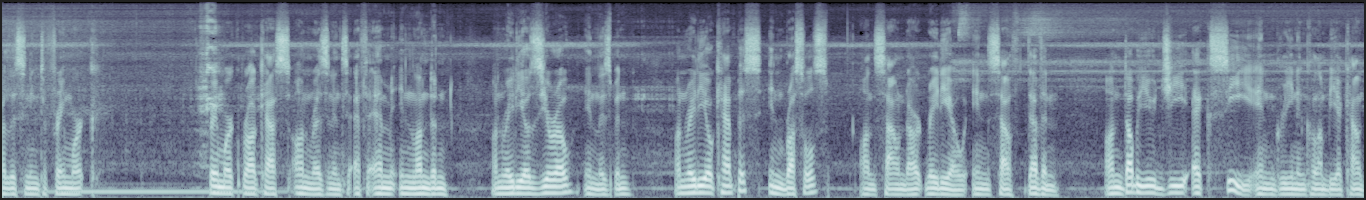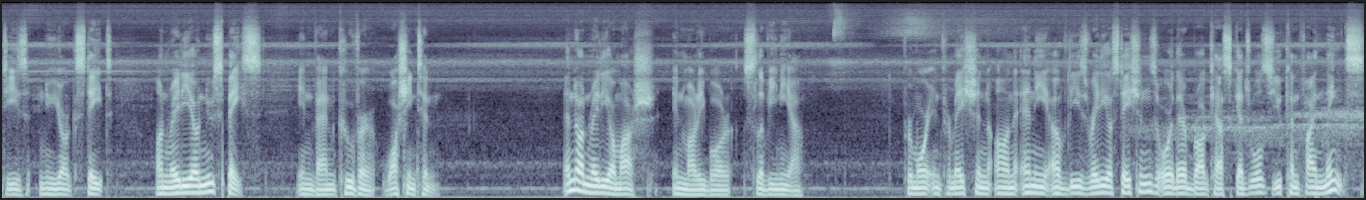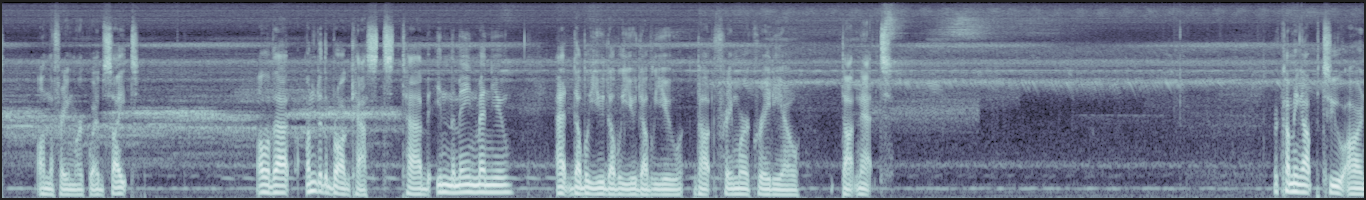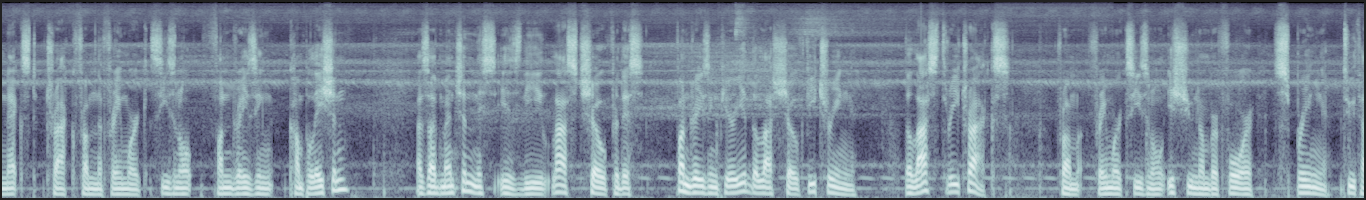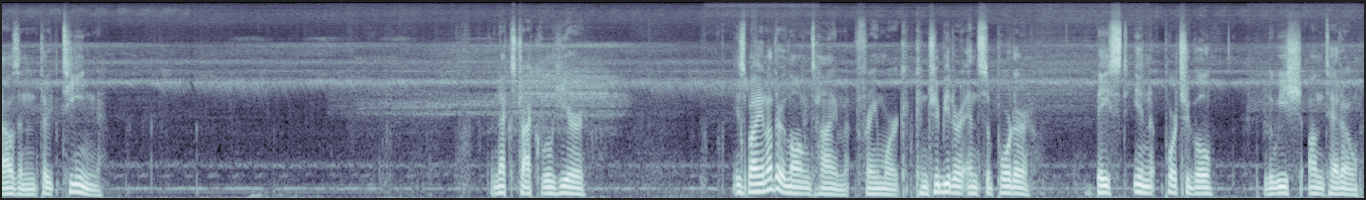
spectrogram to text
are listening to Framework. Framework broadcasts on Resonance FM in London, on Radio Zero in Lisbon, on Radio Campus in Brussels, on Sound Art Radio in South Devon, on WGXC in Greene and Columbia counties, New York State, on Radio New Space in Vancouver, Washington, and on Radio Marsh in Maribor, Slovenia. For more information on any of these radio stations or their broadcast schedules, you can find links on the Framework website. All of that under the Broadcasts tab in the main menu at www.frameworkradio.net. We're coming up to our next track from the Framework seasonal fundraising compilation. As I've mentioned, this is the last show for this fundraising period, the last show featuring the last three tracks from Framework Seasonal issue number 4, Spring 2013. The next track we'll hear is by another long-time Framework contributor and supporter based in Portugal, Luis Antero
